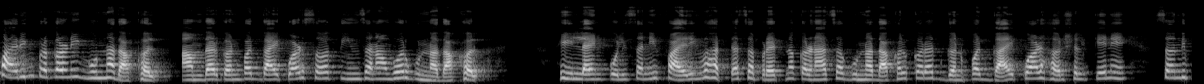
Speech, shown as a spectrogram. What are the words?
फायरिंग प्रकरणी गुन्हा दाखल. आमदार गणपत गायकवाडसह तीन जणांवर गुन्हा दाखल. हिल लाईन पोलिसांनी फायरिंग व हत्याचा प्रयत्न करण्याचा गुन्हा दाखल करत गणपत गायकवाड हर्षल केने संदीप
